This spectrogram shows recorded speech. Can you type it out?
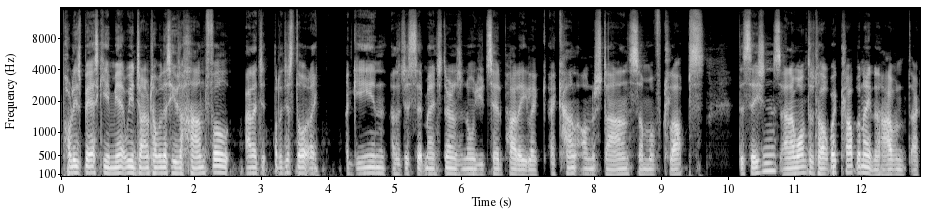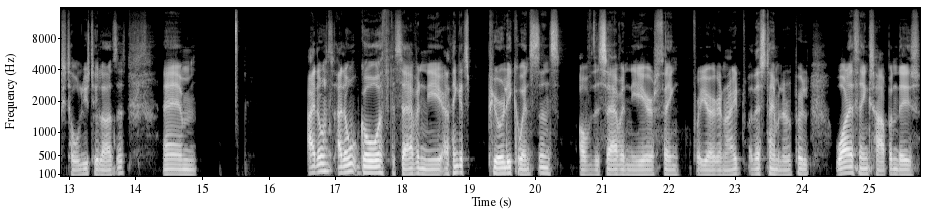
Probably his best game yet. We enjoyed talking about this. He was a handful, and I just, but I just thought like again, as I just said, mentioned there, as I know you'd said, Paddy, like I can't understand some of Klopp's decisions, and I wanted to talk about Klopp tonight, and I haven't actually told you two lads this. Um, I don't, I don't go with the seven year. I think it's purely coincidence of the seven year thing for Jurgen, right? This time at Liverpool, what I think's happened is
